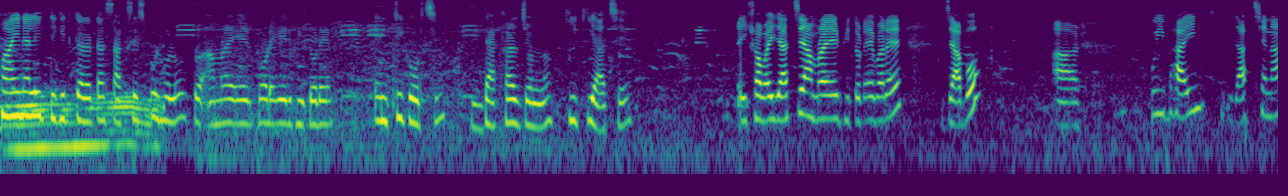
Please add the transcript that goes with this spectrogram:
ফাইনালি টিকিট কাটাটা সাকসেসফুল হলো। তো আমরা এরপরে, এর ভিতরে এন্ট্রি করছি, দেখার জন্য কি কি আছে? এই সবাই যাচ্ছে, আমরা এর ভিতরে এবারে যাব। আর দুই ভাই যাচ্ছে না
